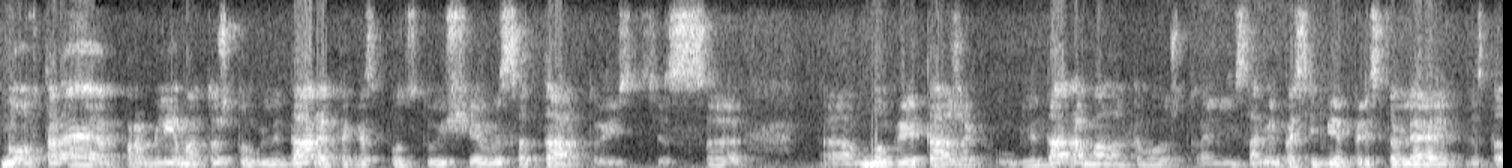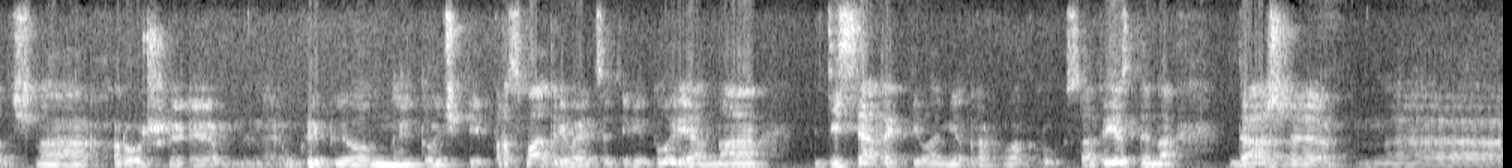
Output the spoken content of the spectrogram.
Но вторая проблема то, что Угледар это господствующая высота, то есть с э, многоэтажек Угледара, мало того, что они сами по себе представляют достаточно хорошие укрепленные точки, просматривается территория на десяток километров вокруг. Соответственно, даже э,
